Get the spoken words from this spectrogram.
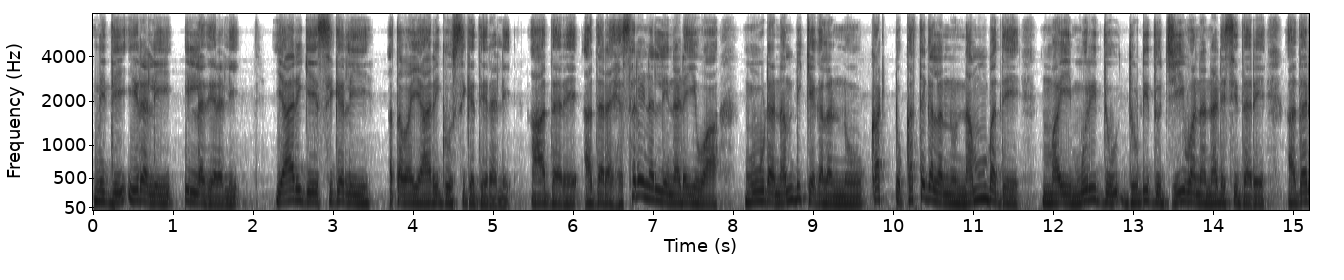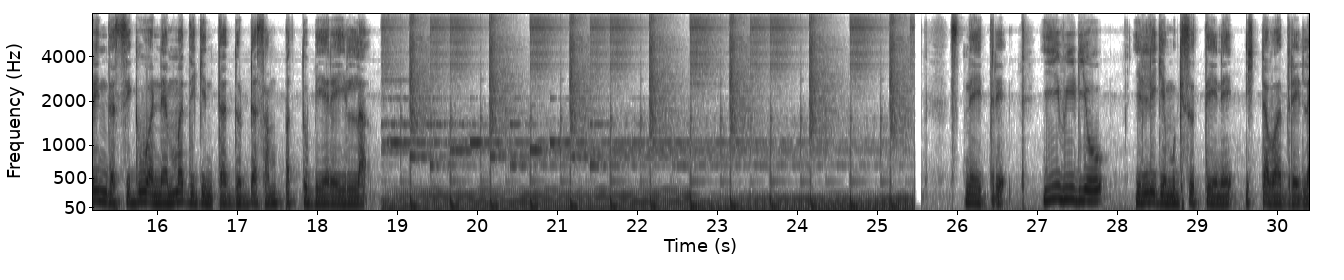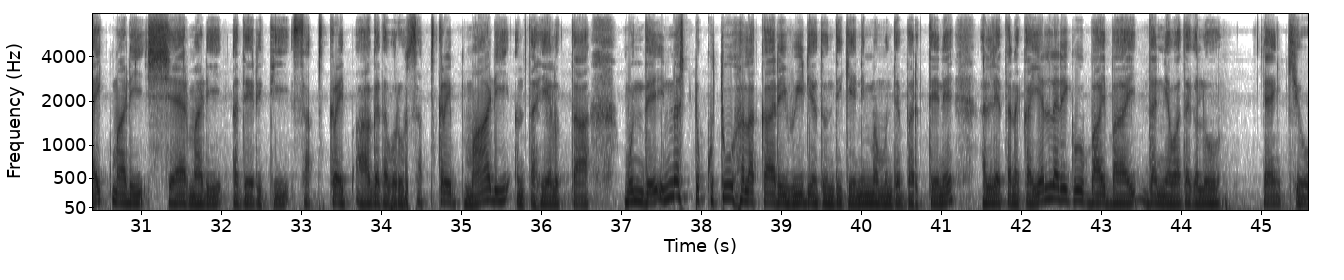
ನಿಧಿ ಇರಲಿ, ಇಲ್ಲದಿರಲಿ, ಯಾರಿಗೆ ಸಿಗಲಿ ಅಥವಾ ಯಾರಿಗೂ ಸಿಗದಿರಲಿ. ಆದರೆ ಅದರ ಹೆಸರಿನಲ್ಲಿ ನಡೆಯುವ ಮೂಢನಂಬಿಕೆಗಳನ್ನು ಕಟ್ಟು ಕತೆಗಳನ್ನು ನಂಬದೆ ಮೈ ಮುರಿದು ದುಡಿದು ಜೀವನ ನಡೆಸಿದರೆ ಅದರಿಂದ ಸಿಗುವ ನೆಮ್ಮದಿಗಿಂತ ದೊಡ್ಡ ಸಂಪತ್ತು ಬೇರೆ ಇಲ್ಲ. ಸ್ನೇಹಿತರೆ, ಈ ವಿಡಿಯೋ ಇಲ್ಲಿಗೆ ಮುಗಿಸುತ್ತೇನೆ. ಇಷ್ಟವಾದರೆ ಲೈಕ್ ಮಾಡಿ ಶೇರ್ ಮಾಡಿ. ಅದೇ ರೀತಿ ಸಬ್ಸ್ಕ್ರೈಬ್ ಆಗದವರು ಸಬ್ಸ್ಕ್ರೈಬ್ ಮಾಡಿ ಅಂತ ಹೇಳುತ್ತಾ ಮುಂದೆ ಇನ್ನಷ್ಟು ಕುತೂಹಲಕಾರಿ ವಿಡಿಯೋದೊಂದಿಗೆ ನಿಮ್ಮ ಮುಂದೆ ಬರ್ತೇನೆ. ಅಲ್ಲೇ ತನಕ ಎಲ್ಲರಿಗೂ ಬಾಯ್ ಬಾಯ್ ಧನ್ಯವಾದಗಳು. Thank you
